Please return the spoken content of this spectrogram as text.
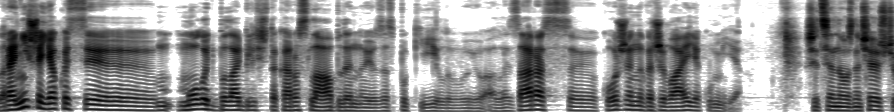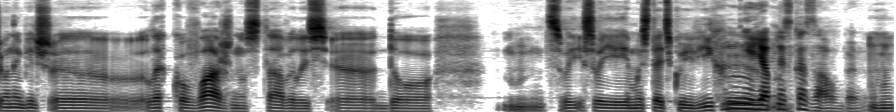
раніше якось е, молодь була більш така розслабленою, заспокійливою, але зараз е, кожен виживає як уміє. Чи це не означає, що вони більш легковажно ставились до свої, своєї мистецької віхи? Ні, я б не сказав би. Мгм.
